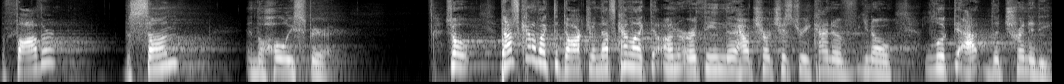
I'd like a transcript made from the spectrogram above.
the Father, the Son, and the Holy Spirit. So that's kind of like the doctrine, that's kind of like the unearthing, how church history kind of, you know, looked at the Trinity.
